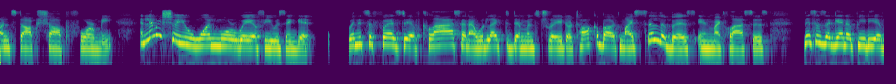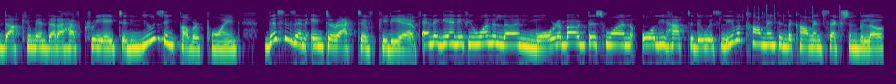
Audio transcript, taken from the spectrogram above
one-stop shop for me. And let me show you one more way of using it. When it's the first day of class and I would like to demonstrate or talk about my syllabus in my classes, this is again a PDF document that I have created using PowerPoint. This is an interactive PDF. And again, if you want to learn more about this one, all you have to do is leave a comment in the comment section below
